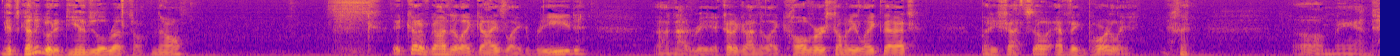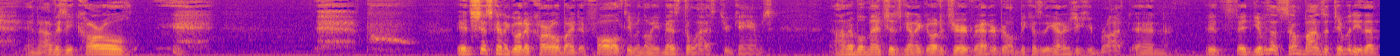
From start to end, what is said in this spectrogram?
It's going to go to D'Angelo Russell. No. It could have gone to like guys like Reid. Uh, not Reid. It could have gone to like Culver, somebody like that. But he shot so effing poorly. oh man. And obviously Karl. It's just going to go to Karl by default, even though he missed the last two games. Honorable mention is going to go to Jarred Vanderbilt because of the energy he brought, and it gives us some positivity that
